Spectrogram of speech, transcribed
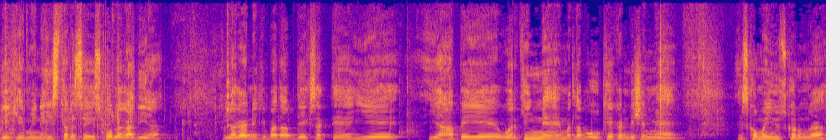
देखिए, मैंने इस तरह से इसको लगा दिया। लगाने के बाद आप देख सकते हैं, ये यहाँ पे ये वर्किंग में है मतलब ओके कंडीशन में है। इसको मैं यूज़ करूँगा।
